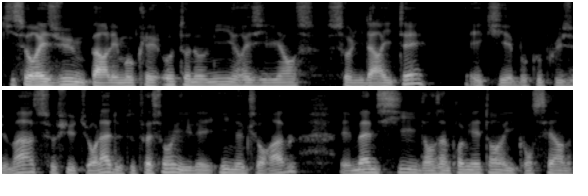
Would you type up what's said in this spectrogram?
qui se résume par les mots-clés autonomie, résilience, solidarité, et qui est beaucoup plus humain, ce futur-là, de toute façon, il est inexorable. Et même si, dans un premier temps, il concerne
